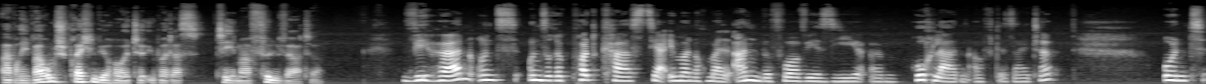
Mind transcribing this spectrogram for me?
Abri, warum sprechen wir heute über das Thema Füllwörter? Wir hören uns unsere Podcasts ja immer noch mal an, bevor wir sie ähm, hochladen auf der Seite. Und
